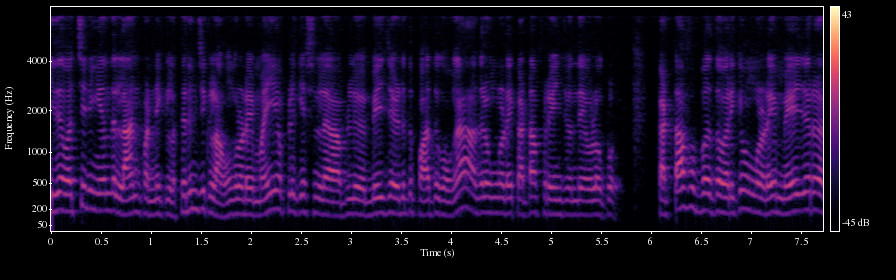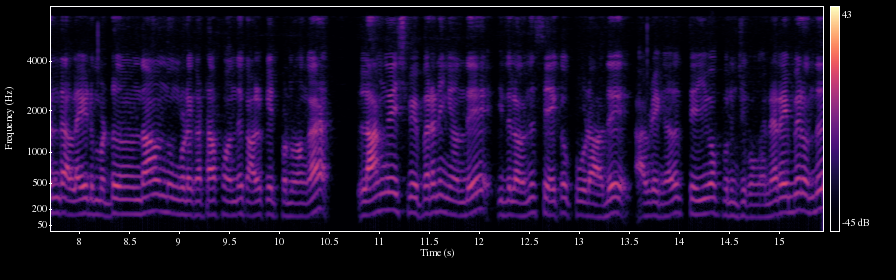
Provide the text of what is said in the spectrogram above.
இதை வச்சு நீங்கள் வந்து லேர்ன் பண்ணிக்கலாம். தெரிஞ்சுக்கலாம். உங்களுடைய மை அப்ளிகேஷனில் பேஜ் எடுத்து பார்த்துக்கோங்க. அதில் உங்களுடைய கட் ஆஃப் ரேஞ்ச் வந்து எவ்வளோ கட் ஆஃப் பொறுத்த வரைக்கும் உங்களுடைய மேஜர் அண்ட் அலைடு மட்டும் தான் வந்து உங்களுடைய கட் ஆஃப் வந்து கால்குலேட் பண்ணுவாங்க. லாங்குவேஜ் பேப்பரை நீங்கள் வந்து இதில் வந்து சேர்க்கக்கூடாது அப்படிங்கிறத தெளிவாக புரிஞ்சுக்கோங்க. நிறைய பேர் வந்து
